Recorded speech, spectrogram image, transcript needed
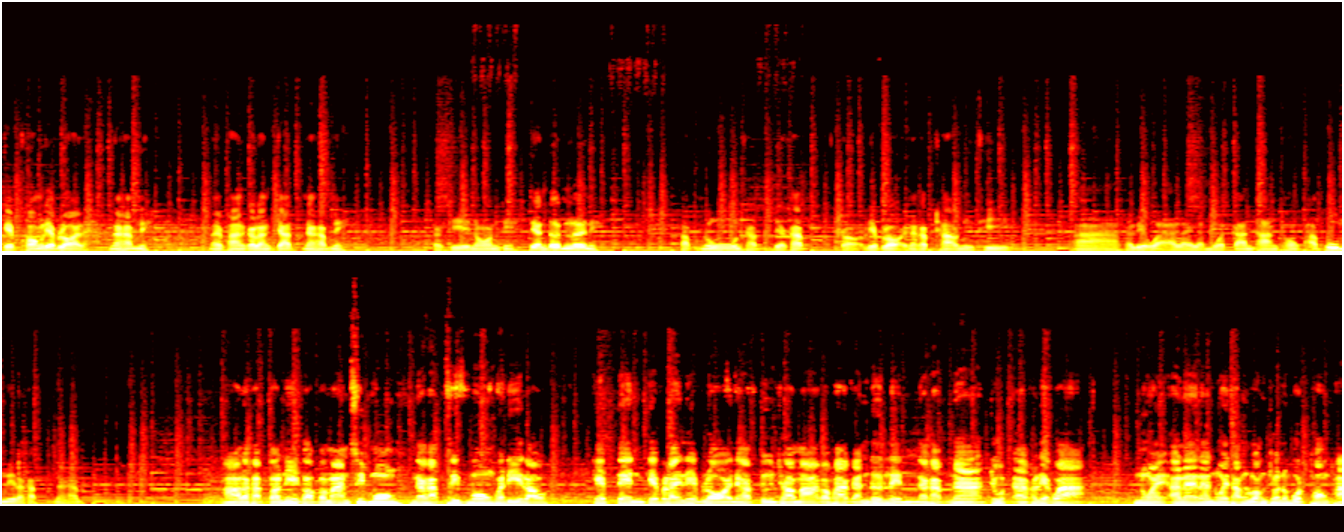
เก็บของเรียบร้อยแล้วนะครับนี่ นายพานกำลังจัดนะครับนี่จากที่นอนที่เตียนเดินเลยนี่ ครับนู่นครับ เดี๋ยวครับ ก็เรียบร้อยนะครับชาวนีทีอ่าเขาเรียกว่าอะไรละหมวดการทางทองผาภูมินี่แหละครับนะครับเอาละครับ ตอนนี้ก็ประมาณ 10โมงนะครับ10โมงพอดีเราเก็บเต็นเก็บอะไรเรียบร้อยนะครับ ตื่นเช้ามาก็พากันเดินเล่นนะครับนะจุดอ่าเขาเรียกว่าหน่วยอะไรนะหน่วยทางหลวงชนบททองผา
